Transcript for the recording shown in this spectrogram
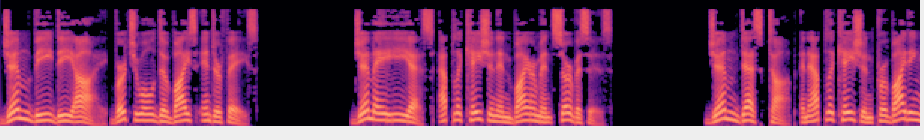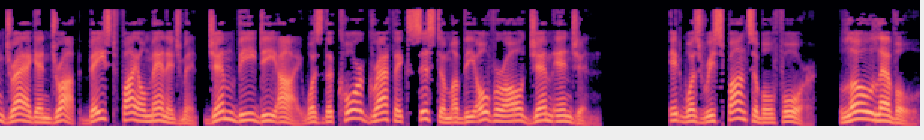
GEM VDI Virtual Device Interface GEM AES Application Environment Services Gem Desktop an application providing drag-and-drop based file management Gem VDI was the core graphics system of the overall Gem engine. It was responsible for low-level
